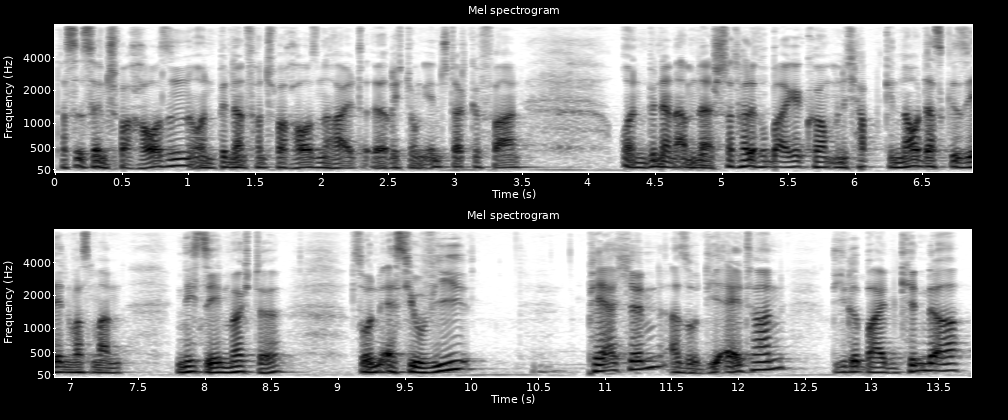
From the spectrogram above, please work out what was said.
Das ist in Schwachhausen und bin dann von Schwachhausen halt äh, Richtung Innenstadt gefahren und bin dann an der Stadthalle vorbeigekommen und ich habe genau das gesehen, was man nicht sehen möchte. So ein SUV-Pärchen, also die Eltern, die ihre beiden Kinder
